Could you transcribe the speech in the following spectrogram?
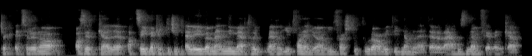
csak egyszerűen a, azért kell a cégnek egy kicsit elébe menni, mert hogy, mert hogy itt van egy olyan infrastruktúra, amit így nem lehet erre ráhúzni, nem férnénk el.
